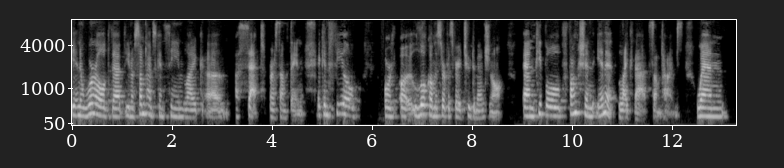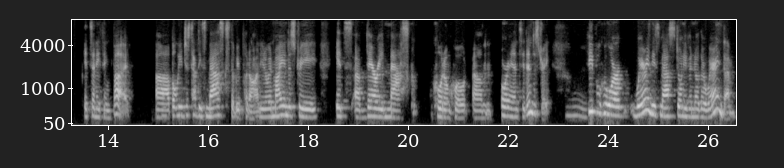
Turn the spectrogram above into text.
in a world that you know sometimes can seem like a, a set or something. It can feel or uh, look on the surface very two-dimensional. And people function in it like that sometimes when it's anything but. Uh, but we just have these masks that we put on. You know in my industry it's a very mask quote unquote um, oriented industry. Mm. people who are wearing these masks don't even know they're wearing them.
